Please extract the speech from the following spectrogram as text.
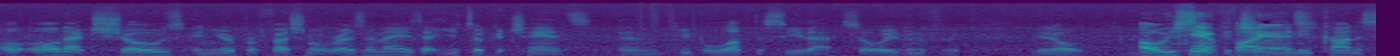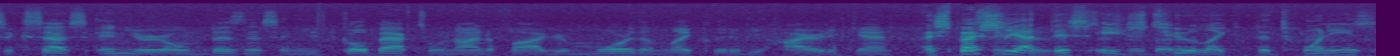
all, all that shows in your professional resume is that you took a chance, and people love to see that. So even if you know you Always can't find chance. any kind of success in your own business, and you go back to a nine to five, you're more than likely to be hired again. Especially at this age better. too, like the 20s.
